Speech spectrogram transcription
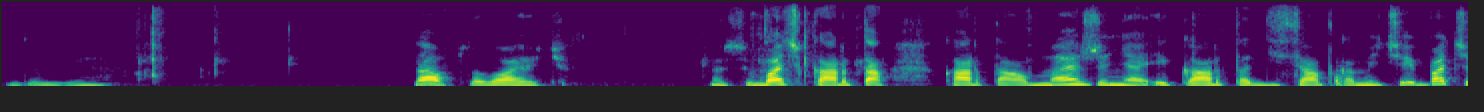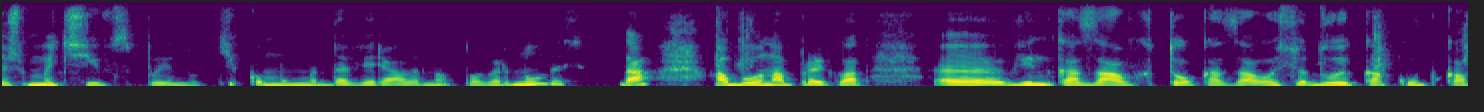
дає. Да, впливають. Ось, бач, карта, карта обмеження і карта десятка мечей. Бачиш, мечі в спину. Ті, кому ми довіряли, ми повернулись. Да? Або, наприклад, е, він казав, хто казав, ось двойка кубків.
